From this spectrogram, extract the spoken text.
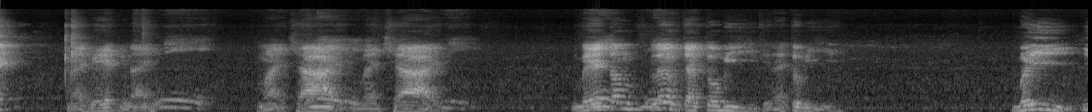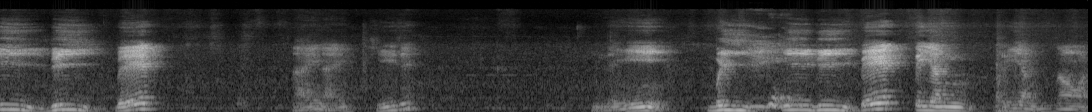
ส ไหนเบสอยู่ไหน นี่ไม่ใช่ ไม่ใช่นี่เบสต้องเริ่มจากตัว B ที่ไหนตัว B B E D เบสไหนไหนชี้สิ นี่ B E D เบสเตียงเตียงนอน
